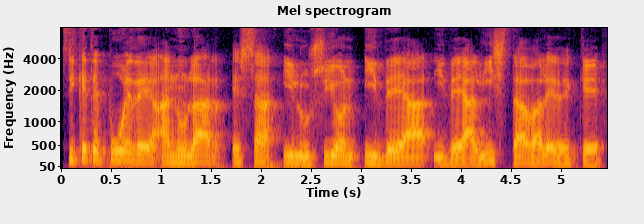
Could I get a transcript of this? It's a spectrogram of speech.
Sí que te puede anular esa ilusión idea, idealista, ¿vale? De que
